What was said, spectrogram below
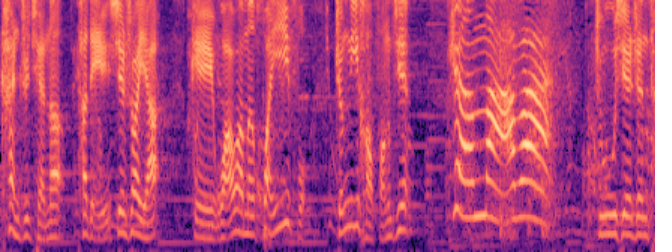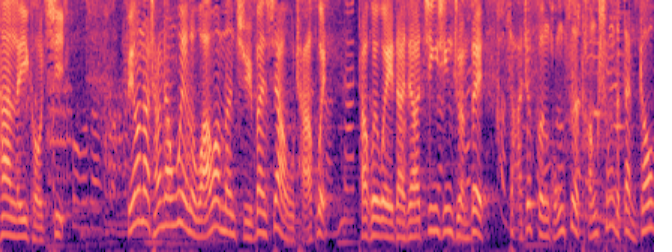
看之前呢，她得先刷牙，给娃娃们换衣服，整理好房间。真麻烦。朱先生叹了一口气。菲奥娜常常为了娃娃们举办下午茶会。他会为大家精心准备撒着粉红色糖霜的蛋糕，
